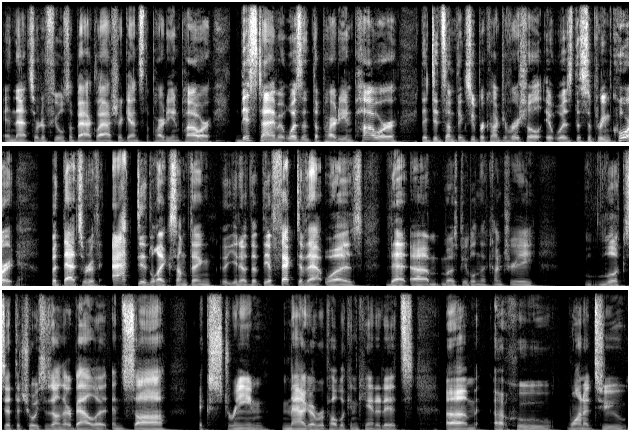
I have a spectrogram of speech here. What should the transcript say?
and that sort of fuels a backlash against the party in power. This time, it wasn't the party in power that did something super controversial, it was the Supreme Court. Yeah. But that sort of acted like something, you know, the, the effect of that was that um, most people in the country looked at the choices on their ballot and saw extreme MAGA Republican candidates um, uh, who wanted to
